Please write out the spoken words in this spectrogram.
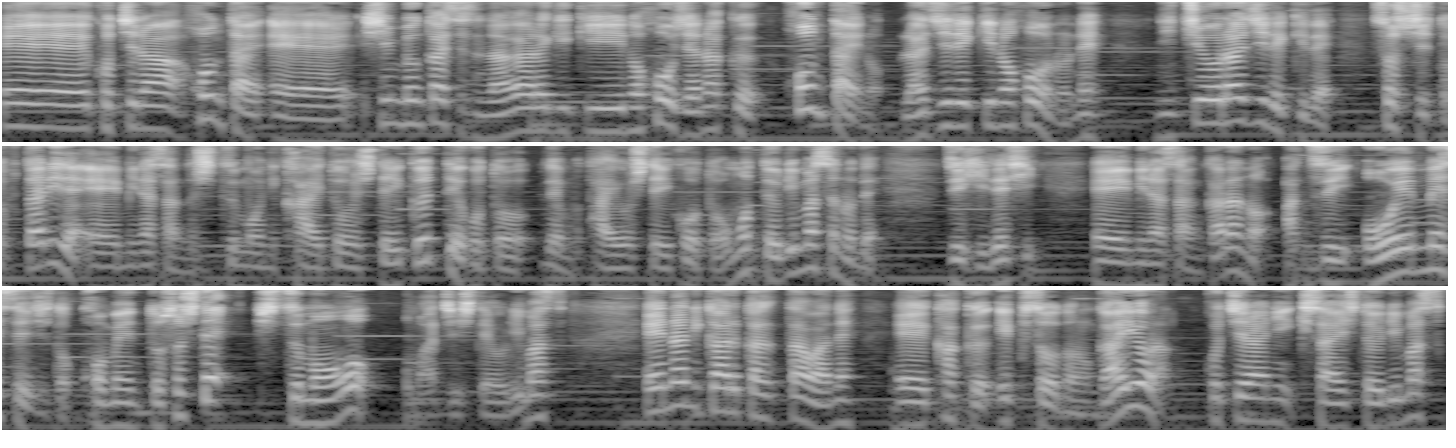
えー、こちら、本体、えー、新聞解説ながら聞きの方じゃなく、本体のラジ歴の方のね、日曜ラジ歴で、ソッシーと二人で、えー、皆さんの質問に回答していくっていうことでも対応していこうと思っておりますので、ぜひぜひ、えー、皆さんからの熱い応援メッセージとコメント、そして質問をお待ちしております。え、何かある方はね、え、各エピソードの概要欄、こちらに記載しております、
